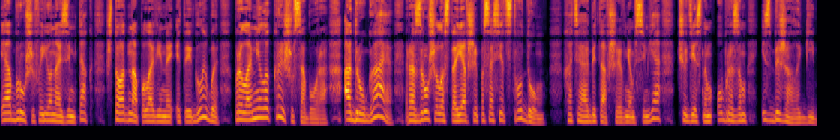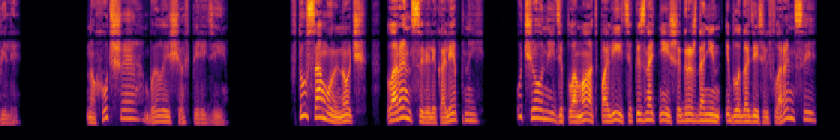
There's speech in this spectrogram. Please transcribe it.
и обрушив ее на земь так, что одна половина этой глыбы проломила крышу собора, а другая разрушила стоявший по соседству дом, хотя обитавшая в нем семья чудесным образом избежала гибели. Но худшее было еще впереди. В ту самую ночь Лоренцо Великолепный, ученый, дипломат, политик и знатнейший гражданин и благодетель Флоренции,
